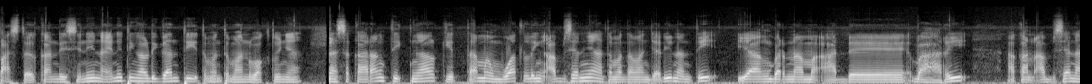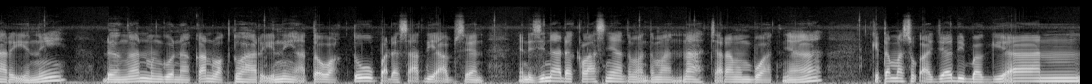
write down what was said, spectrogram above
pastekan di sini. Nah ini tinggal diganti teman-teman waktunya. Nah sekarang tinggal kita membuat link absennya teman-teman. Jadi nanti yang bernama Ade Bahari akan absen hari ini dengan menggunakan waktu hari ini atau waktu pada saat dia absen. Yang di sini ada kelasnya, teman-teman. Nah, cara membuatnya kita masuk aja di bagian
